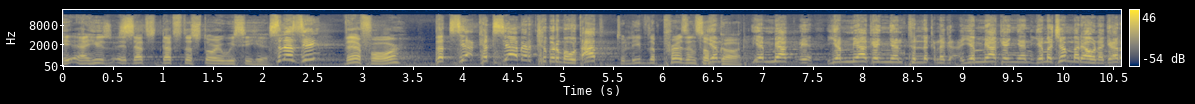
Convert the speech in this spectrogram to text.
he, uh, he's, that's, that's the story we see here. ስለዚህ Therefore, በእግዚአ- ከእግዚአብሔር ክብር መውጣት to leave the presence of የም- God. የሚያ- የሚያገኘን ትልቅ ነገር የሚያገኘን የመጀመሪያው ነገር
